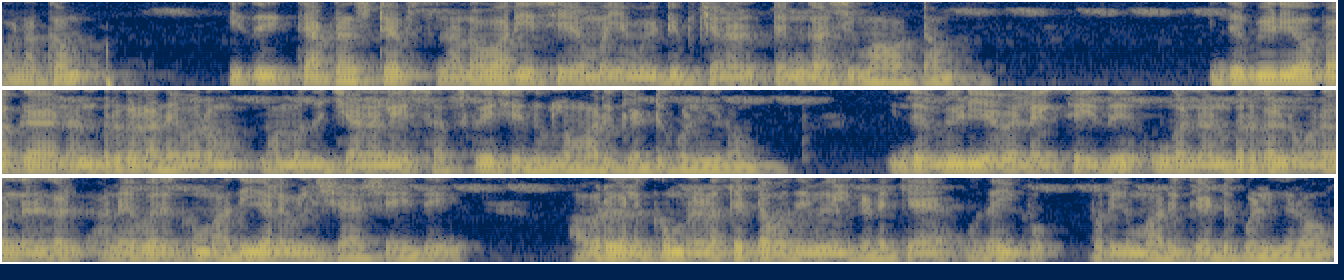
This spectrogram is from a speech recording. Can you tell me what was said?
வணக்கம். இது கேப்டன் ஸ்டெப்ஸ் நலவாரிய சேவை மையம் யூடியூப் சேனல் தென்காசி மாவட்டம். இந்த வீடியோ பார்க்குற நண்பர்கள் அனைவரும் நமது சேனலை சப்ஸ்கிரைப் செய்து கொள்ளுமாறு கேட்டுக்கொள்கிறோம். இந்த வீடியோவை லைக் செய்து உங்கள் நண்பர்கள் உறவினர்கள் அனைவருக்கும் அதிக அளவில் ஷேர் செய்து அவர்களுக்கும் நலத்திட்ட உதவிகள் கிடைக்க உதவி புரியுமாறு கேட்டுக்கொள்கிறோம்.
